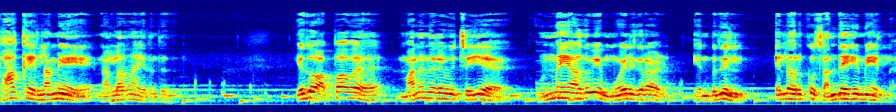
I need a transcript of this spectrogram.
பார்க்க எல்லாமே நல்லா தான் இருந்தது. ஏதோ அப்பாவை மனநிறைவு செய்ய உண்மையாகவே முயல்கிறாள் என்பதில் எல்லோருக்கும் சந்தேகமே இல்லை.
